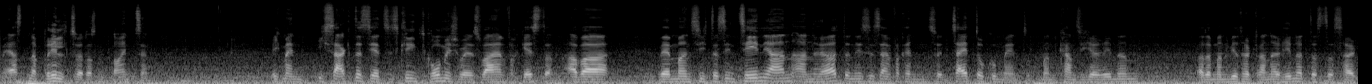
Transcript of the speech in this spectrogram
am 1. April 2019. Ich meine, ich sage das jetzt, es klingt komisch, weil es war einfach gestern, aber wenn man sich das in zehn Jahren anhört, dann ist es einfach ein, so ein Zeitdokument und man kann sich erinnern, oder man wird halt daran erinnert, dass das halt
